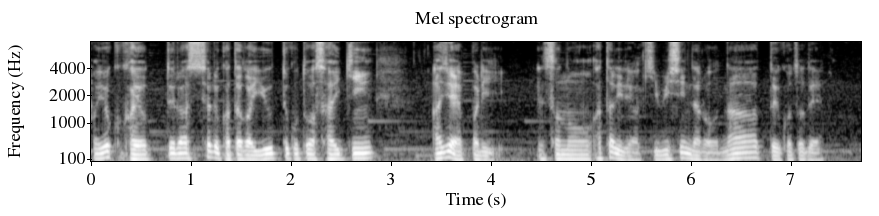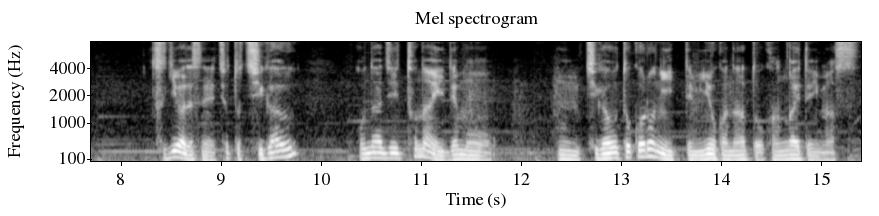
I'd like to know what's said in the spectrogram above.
まあ、よく通ってらっしゃる方が言うってことは最近アジはやっぱりその辺りでは厳しいんだろうなということで次はですねちょっと違う同じ都内でも、うん、違うところに行ってみようかなと考えています。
